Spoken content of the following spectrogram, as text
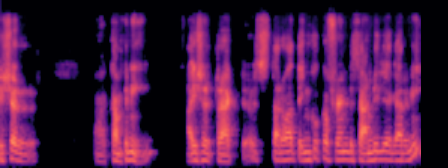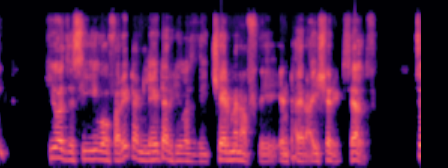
ఐషర్ కంపెనీ Eicher Tract. Tarvata inkoka friend Sandilia Garani, he was the CEO for it and later he was the chairman of the entire Eicher itself. So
